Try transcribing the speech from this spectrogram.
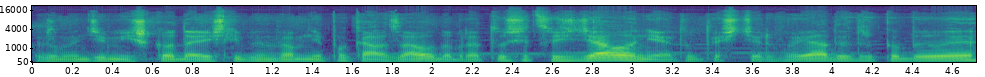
Tego będzie mi szkoda, jeśli bym wam nie pokazał. Dobra, tu się coś działo? Nie, tu te ścierwojady tylko były.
